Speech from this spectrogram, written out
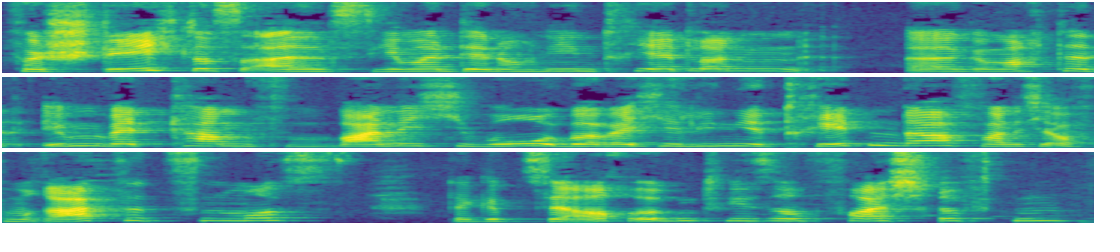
verstehe ich das als jemand, der noch nie einen Triathlon äh, gemacht hat, im Wettkampf, wann ich wo über welche Linie treten darf, wann ich auf dem Rad sitzen muss? Da gibt es ja auch irgendwie so Vorschriften.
